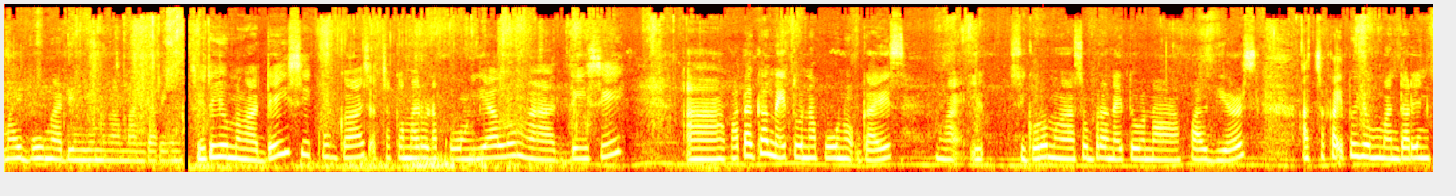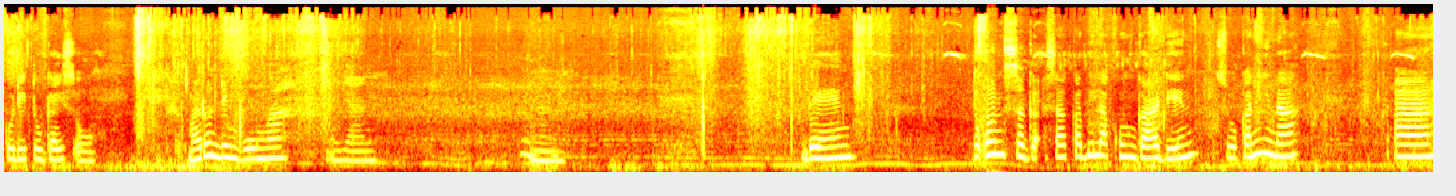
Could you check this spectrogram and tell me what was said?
may bunga din yung mga mandarin. So, ito yung mga daisy ko guys. At saka mayroon akong yellow nga daisy. Ah, matagal na ito na puno guys. Mga, siguro mga sobra na ito na 5 years. At saka ito yung mandarin ko dito guys. Oh. Mayroon ding bunga. Ayan. Mm. Then, doon sa, sa kabila kong garden, so kanina, ah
